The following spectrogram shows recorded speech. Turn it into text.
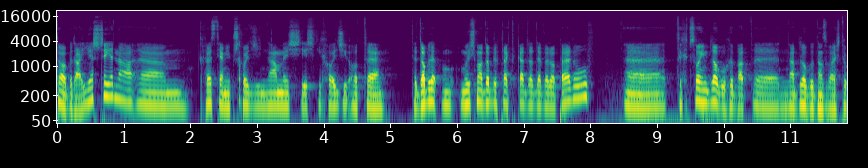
Dobra, jeszcze jedna um, kwestia mi przychodzi na myśl, jeśli chodzi o te, te dobre, mówiliśmy o dobrych praktykach dla deweloperów, e, tych w swoim blogu chyba, e, na blogu nazwałaś to,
